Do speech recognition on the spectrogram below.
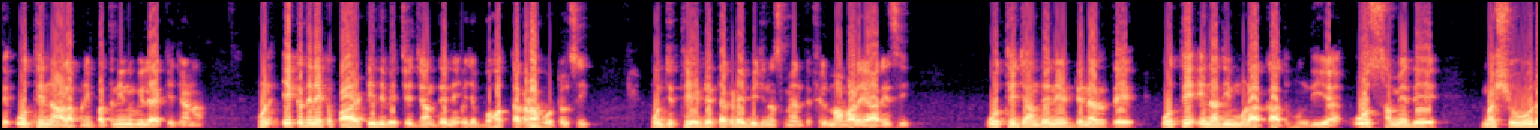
ਤੇ ਉੱਥੇ ਨਾਲ ਆਪਣੀ ਪਤਨੀ ਨੂੰ ਵੀ ਲੈ ਕੇ ਜਾਣਾ। ਹੁਣ ਇੱਕ ਦਿਨ ਇੱਕ ਪਾਰਟੀ ਦੇ ਵਿੱਚ ਜਾਂਦੇ ਨੇ ਜੇ ਬਹੁਤ ਤਕੜਾ ਹੋਟਲ ਸੀ। ਹੁਣ ਜਿੱਥੇ ਏਡੇ ਤਕੜੇ ਬਿਜ਼ਨਸਮੈਨ ਤੇ ਫਿਲਮਾਂ ਵਾਲੇ ਆ ਰਹੇ ਸੀ ਉੱਥੇ ਜਾਂਦੇ ਨੇ ਡਿਨਰ ਤੇ, ਉੱਥੇ ਇਹਨਾਂ ਦੀ ਮੁਲਾਕਾਤ ਹੁੰਦੀ ਹੈ। ਉਸ ਸਮੇਂ ਦੇ ਮਸ਼ਹੂਰ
